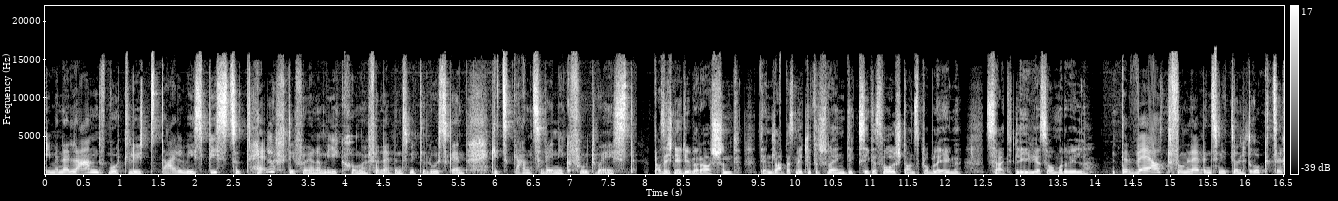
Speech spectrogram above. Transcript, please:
In einem Land, wo die Leute teilweise bis zu der Hälfte von ihrem Einkommen für Lebensmittel ausgeben, gibt es ganz wenig Food Waste. Das ist nicht überraschend, denn Lebensmittelverschwendung ist ein Wohlstandsproblem, sagt Livia Sommerville der Wert vom Lebensmittel drückt sich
